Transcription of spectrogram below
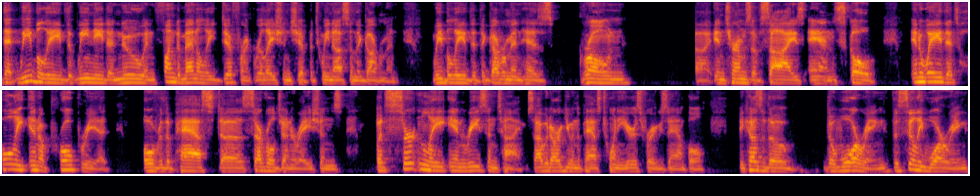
that we believe that we need a new and fundamentally different relationship between us and the government. We believe that the government has grown uh, in terms of size and scope in a way that's wholly inappropriate over the past uh, several generations, but certainly in recent times. I would argue in the past 20 years, for example, because of the the warring, the silly warring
